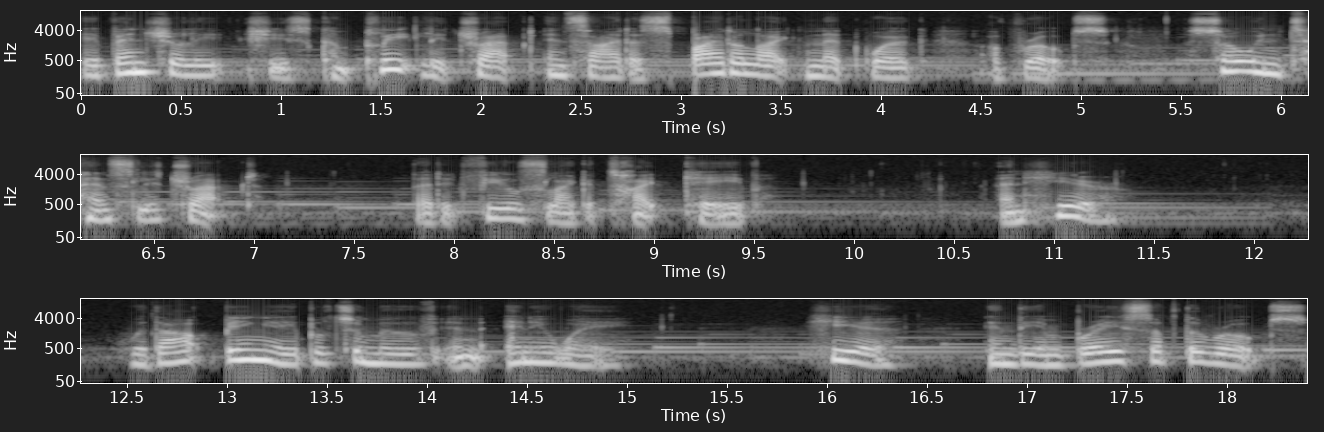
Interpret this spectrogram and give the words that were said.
Eventually, she's completely trapped inside a spider like network of ropes so intensely trapped that it feels like a tight cave. And here, without being able to move in any way, here, in the embrace of the ropes,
